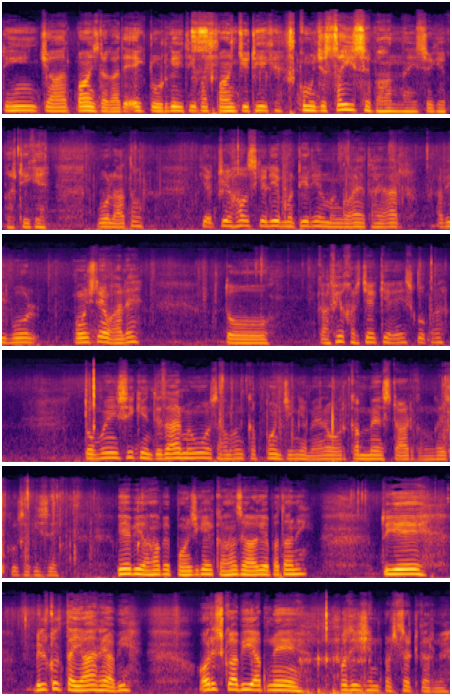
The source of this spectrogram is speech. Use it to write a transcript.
तीन, चार, पाँच लगा दे। एक टूट गई थी, बस पाँच ही ठीक है। इसको मुझे सही से बांधना है इस जगह पर, ठीक है? वो लाता हूँ। ये ट्री हाउस के लिए मटेरियल मंगवाया था यार। अभी वो पहुँचने वाले तो काफ़ी ख़र्चे किए हैं इसके ऊपर। तो मैं इसी के इंतज़ार में हूँ सामान कब पहुँचेंगे मैंने, और कब मैं स्टार्ट करूँगा इसको सही से। ये भी यहाँ पे पहुँच गए, कहाँ से आ गए पता नहीं। तो ये बिल्कुल तैयार है अभी। और इसको अभी अपने पोजीशन पर सेट करना है।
